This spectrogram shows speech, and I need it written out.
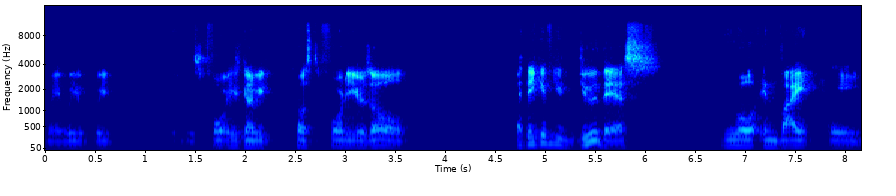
I mean, we we he's four. He's going to be close to 40 years old. I think if you do this, you will invite a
